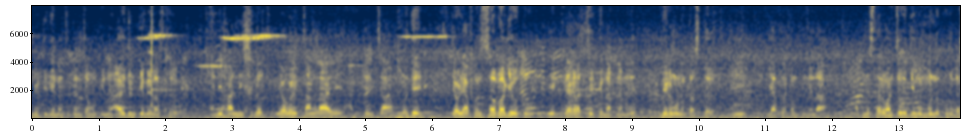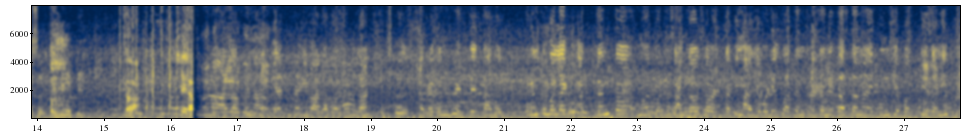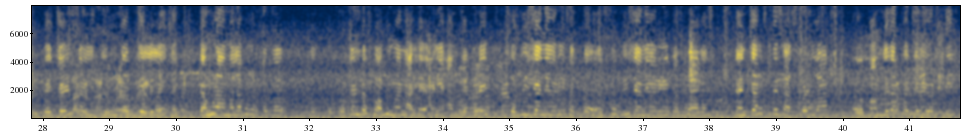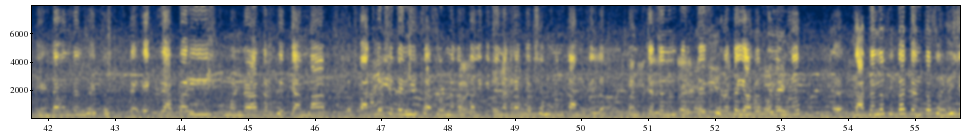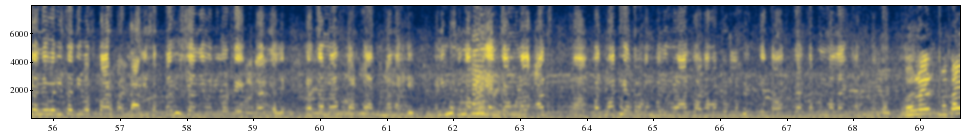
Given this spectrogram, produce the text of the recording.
भेटी देण्याचं त्यांच्या वतीने आयोजन केलेलं असतं. आणि हा निश्चितच योगायोग चांगला आहे. आणि त्यांच्यामध्ये ज्यावेळी आपण सहभागी होतो एक वेगळाच चैतन्य आपल्यामध्ये निर्माण होत असतं. मी यात्रा कंपनीला आपल्या सर्वांच्या वतीनं मनपूर्वक असं धन्यवाद देईन. चला. आज आपण आज या ठिकाणी वाघा बॉर्डरला सगळेजण भेट देत आहोत. परंतु मला एक अत्यंत महत्त्वाचं सांगावं असं वाटतं की माझे वडील स्वातंत्र्य सैनिक असताना एकोणीसशे बत्तीस आणि बेचाळीस साली तुरुंगात गेलेले आहेत. त्यामुळे आम्हाला भारताचं प्रचंड स्वाभिमान आहे आणि आमच्याकडे सव्वीस जानेवारी सत्त सव्वीस जानेवारी पंधरा ऑगस्ट त्यांच्या हस्ते सासवडला मामलेदार कचेरीवरती झेंडावंदन व्हायचं. त्या एक व्यापारी मंडळातर्फे त्यांना पाच वर्ष त्यांनी सासवड नगरपालिकेचे नगराध्यक्ष म्हणून काम केलं. पण त्याच्यानंतर ते थोडं काही आजारपणामुळं जाताना सुद्धा त्यांचा सव्वीस जानेवारीचा दिवस पार पडला आणि सत्तावीस जानेवारीला ते एक्सपायर झाले. याचा मला स्वार्थ अभिमान आहे. आणि म्हणून आपण यांच्यामुळं आज अ, पद्मावती यात्रा कंपनीमुळे आज वाघा बॉर्डरला भेट देत आहोत. त्याचा पण मला एक अभिमान वाटतो. भारत माता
